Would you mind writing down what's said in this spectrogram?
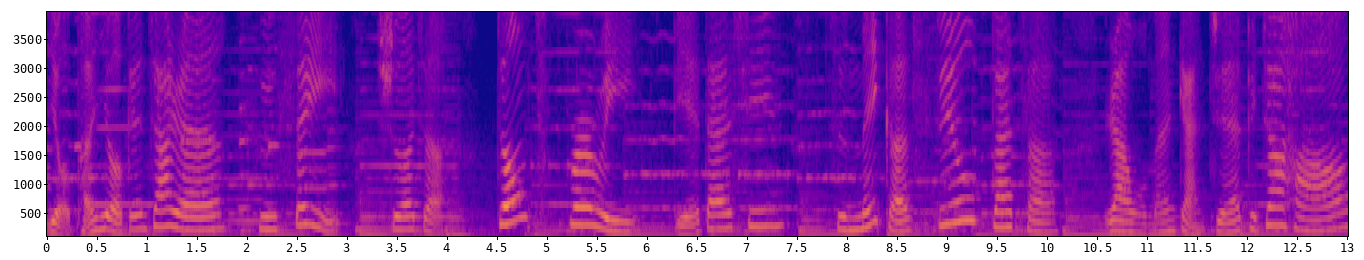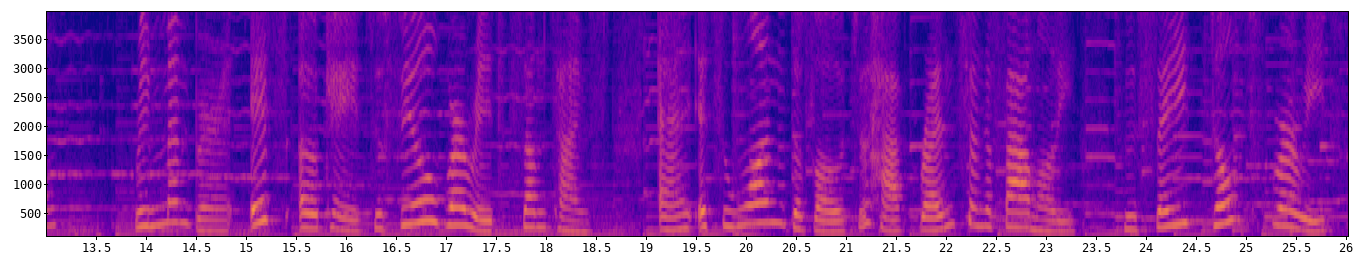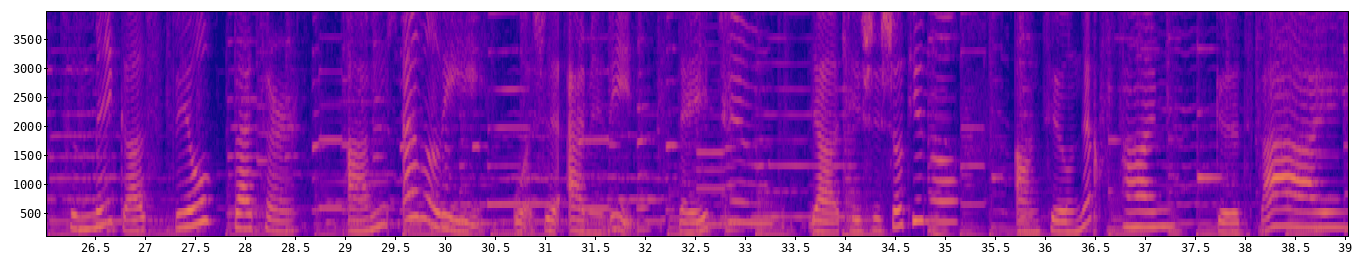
有朋友跟家人。Who say，说着，Don't worry，别担心。To make us feel better，让我们感觉比较好。Remember, it's okay to feel worried sometimes and it's wonderful to have friends and family who say don't worry to make us feel better. I'm Emily，我是艾美丽。Stay tuned，要继续收听哦。Until next time, goodbye.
